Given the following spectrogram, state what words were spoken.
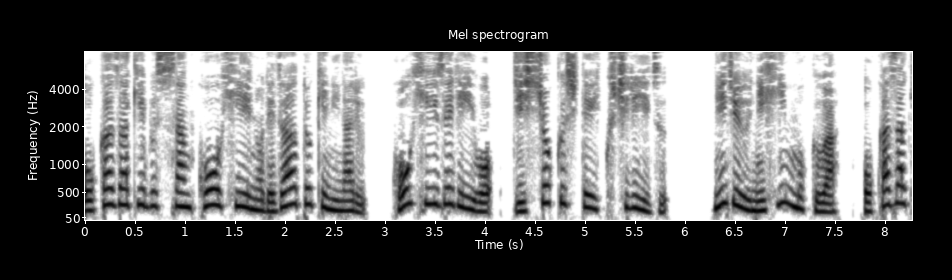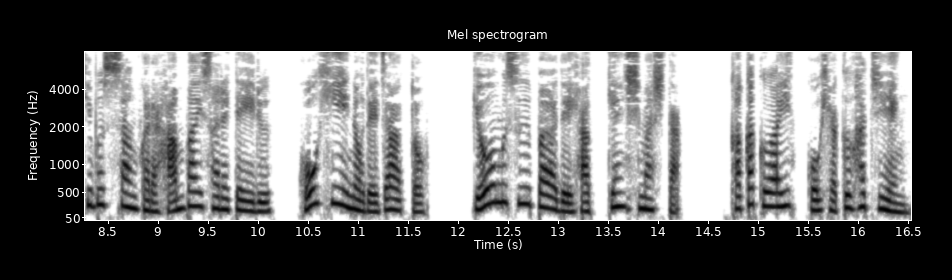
岡崎物産コーヒーのデザート機になるコーヒーゼリーを実食していくシリーズ。22品目は岡崎物産から販売されているコーヒーのデザート。業務スーパーで発見しました。価格は1個108円、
